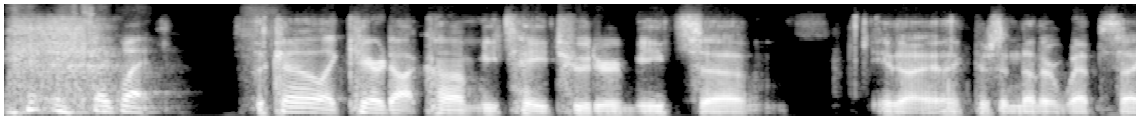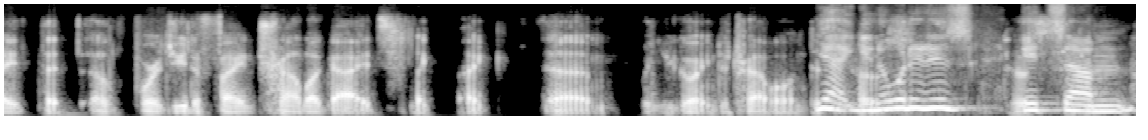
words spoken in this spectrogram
it's like what? it's kind of like care.com meets HeyTutor meets um, you know i think there's another website that affords you to find travel guides like like um, when you're going to travel in Yeah, you know what it is? It's um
